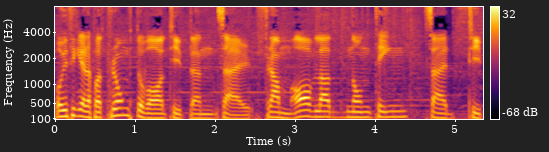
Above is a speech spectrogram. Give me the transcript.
Och vi fick reda på att Prompto var typ en så här framavlad någonting. Så här typ...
